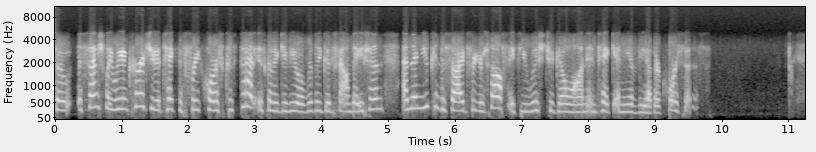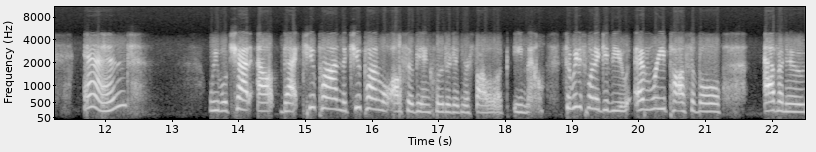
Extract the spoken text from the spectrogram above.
So essentially we encourage you to take the free course because that is going to give you a really good foundation. And then you can decide for yourself if you wish to go on and take any of the other courses. And we will chat out that coupon. The coupon will also be included in your follow-up email. So we just want to give you every possible avenue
